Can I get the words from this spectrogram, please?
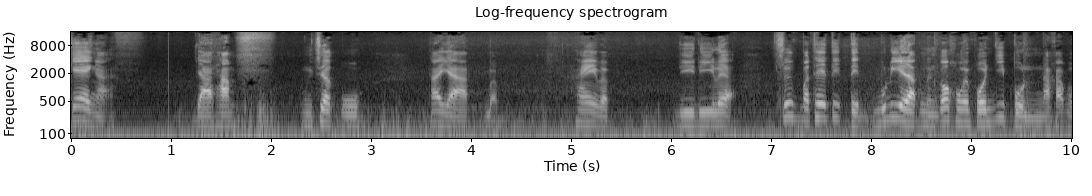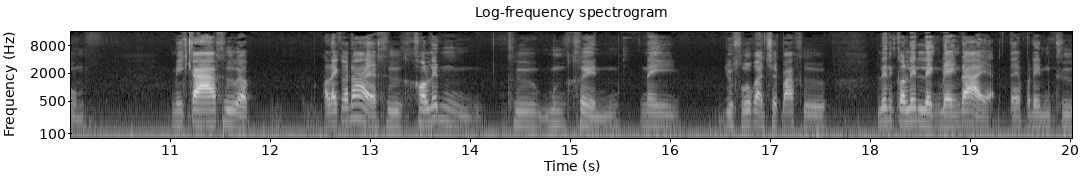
แกล้งอะ อย่าทำมึงเชื่อกู ถ้าอยากแบบให้แบบดีๆเลยซึ่งประเทศที่ติดบูลลี่อันดับหนึ่งก็คงไม่พ้นญี่ปุ่นนะครับผม อเมริกาคือแบบอะไรก็ได้คือเขาเล่นคือมึงเคยเห็นใน YouTube กันใช่ปะคือ เล่นก็เล่นแรงๆได้อะแต่ประเด็นคือ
